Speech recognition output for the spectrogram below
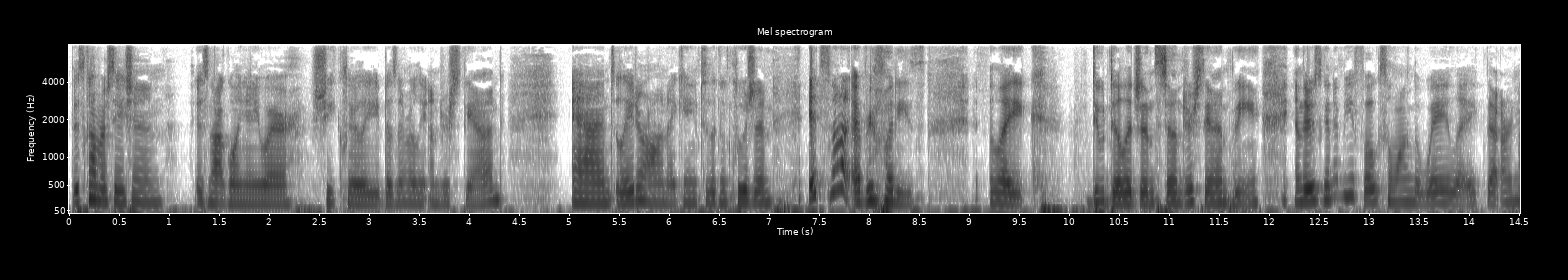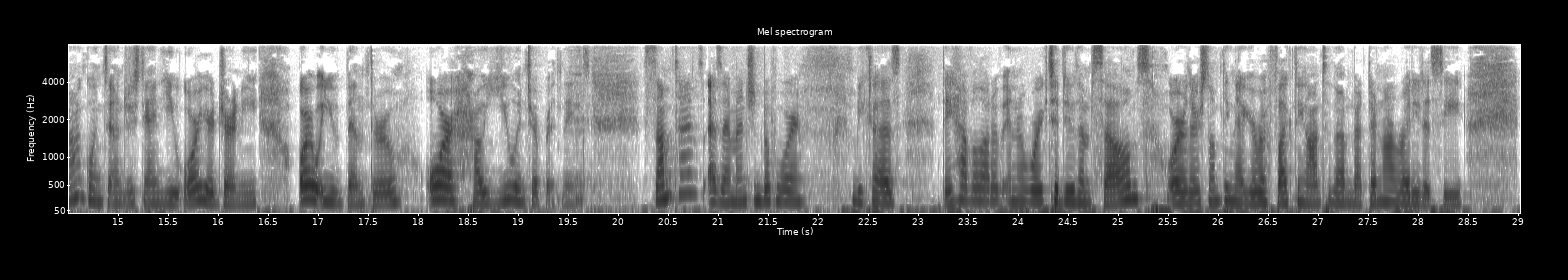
this conversation is not going anywhere. She clearly doesn't really understand. And later on, I came to the conclusion it's not everybody's like due diligence to understand me. And there's going to be folks along the way like that are not going to understand you or your journey or what you've been through or how you interpret things. Sometimes, as I mentioned before, because they have a lot of inner work to do themselves, or there's something that you're reflecting onto them that they're not ready to see.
